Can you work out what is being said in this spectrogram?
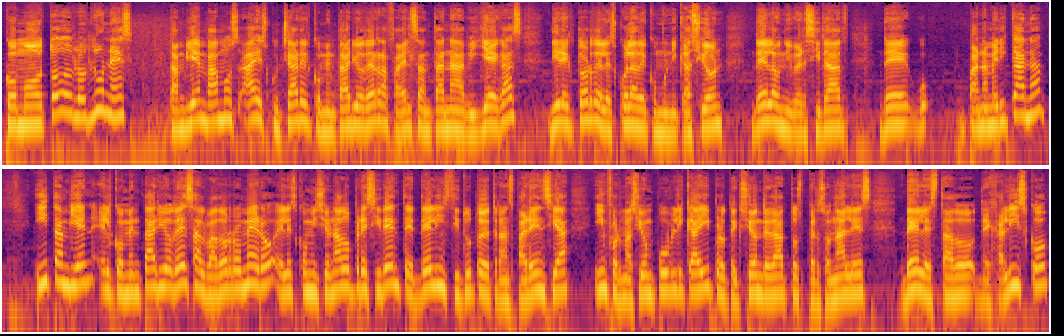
Como todos los lunes, también vamos a escuchar el comentario de Rafael Santana Villegas, director de la Escuela de Comunicación de la Universidad de Panamericana y también el comentario de Salvador Romero, el excomisionado presidente del Instituto de Transparencia, Información Pública y Protección de Datos Personales del Estado de Jalisco.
